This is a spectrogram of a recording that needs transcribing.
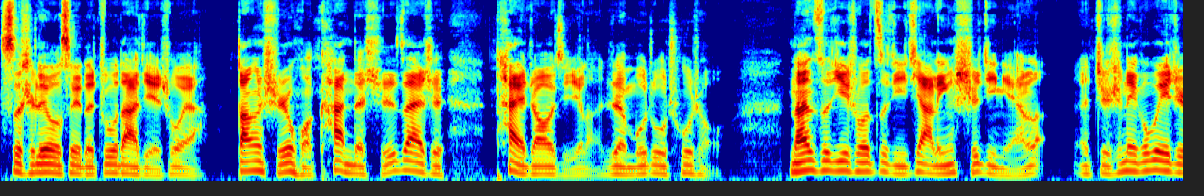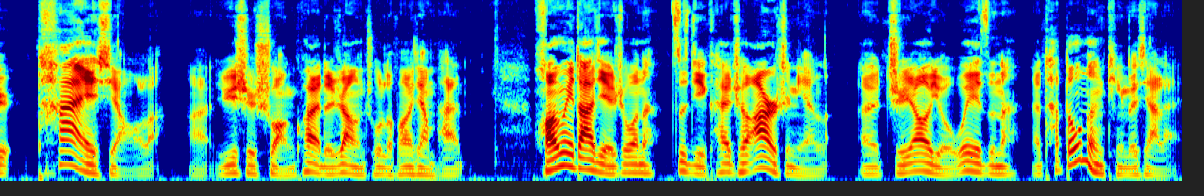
四十六岁的朱大姐说呀：“当时我看的实在是太着急了，忍不住出手。”男司机说自己驾龄十几年了，呃，只是那个位置太小了啊，于是爽快的让出了方向盘。环卫大姐说呢，自己开车二十年了，呃，只要有位子呢，呃，她都能停得下来，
